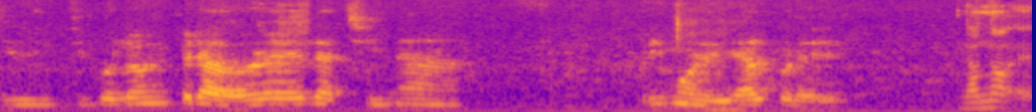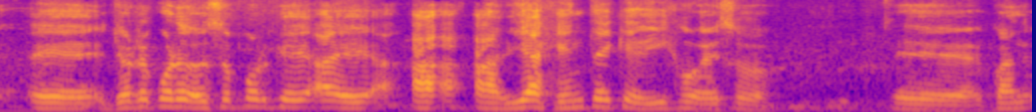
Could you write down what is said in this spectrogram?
Y, tipo los emperadores de la China primordial por ahí. No, no, eh, yo recuerdo eso porque eh, a- a- había gente que dijo eso. eh, cuando,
